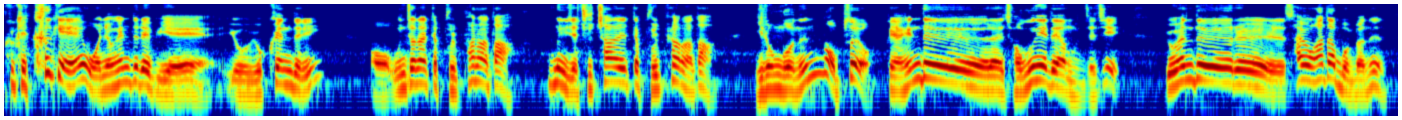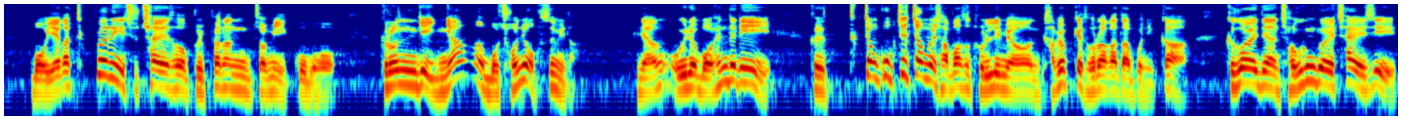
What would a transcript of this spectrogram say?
그렇게 크게 원형 핸들에 비해 요 요크 핸들이 어, 운전할 때 불편하다 혹은 이제 주차할 때 불편하다 이런 거는 없어요 그냥 핸들의 적응에 대한 문제지 요 핸들을 사용하다 보면은 뭐 얘가 특별히 주차해서 불편한 점이 있고 뭐 그런 게 있냐? 뭐 전혀 없습니다 그냥 오히려 뭐 핸들이 그 특정 꼭지점을 잡아서 돌리면 가볍게 돌아가다 보니까 그거에 대한 적응도의 차이지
